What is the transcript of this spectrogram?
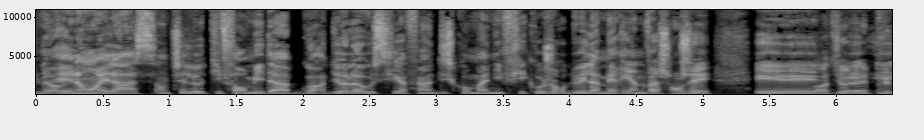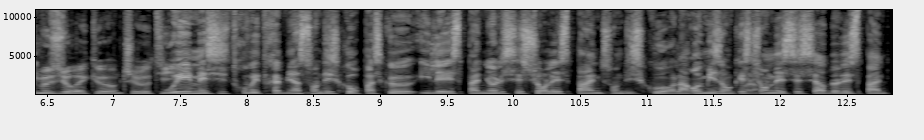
Et non, hélas, Ancelotti formidable. Guardiola aussi a fait un discours magnifique aujourd'hui, là, mais rien ne va changer. Et Guardiola est plus et- mesuré que Ancelotti. Oui, mais j'ai trouvé très bien son discours parce qu'il est espagnol et c'est sur l'Espagne son discours, la remise en question nécessaire de l'Espagne.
